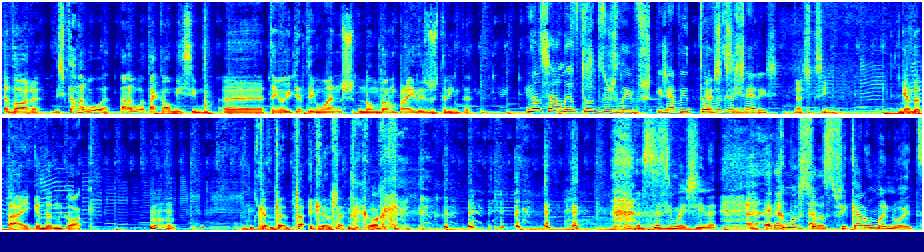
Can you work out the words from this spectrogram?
Adora. Diz que está na boa. Está na boa, está calmíssimo. Uh, tem 81 anos, não dorme para aí desde os 30. Ele já leu todos os livros e já viu todas as sim. séries. Acho que sim. Ganda Tai, Ganda Ngok. Cada taiga de coca. Vocês imaginem, é que uma pessoa, se ficar uma noite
